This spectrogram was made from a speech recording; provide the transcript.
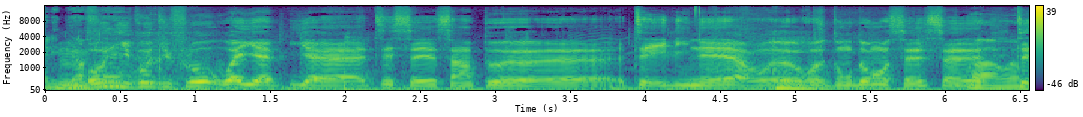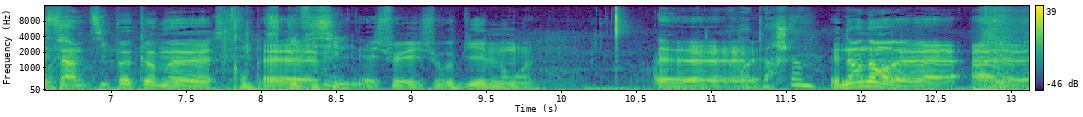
il est bien au niveau du flow, ouais, il y a, c'est, un peu euh, linéaire, euh, hmm. redondant. C'est, ah un petit peu comme. Euh, c'est difficile. Euh, je vais, je vais oublier le nom. Hein. Euh, non, non, euh, euh,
